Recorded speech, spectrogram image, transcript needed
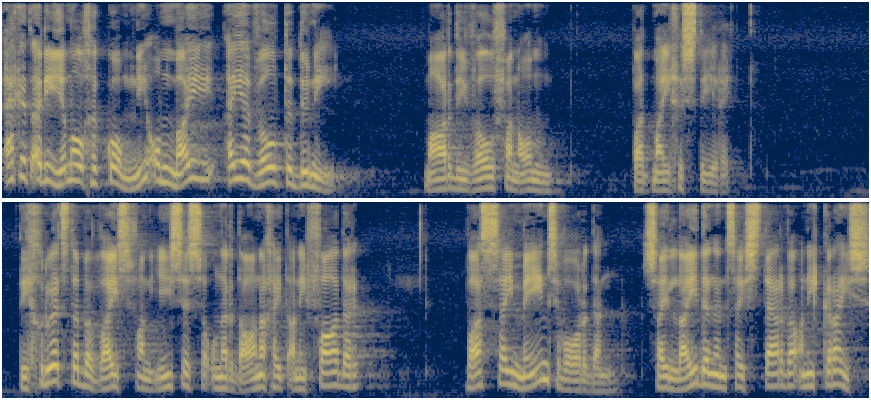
Ek het uit die hemel gekom nie om my eie wil te doen nie, maar die wil van hom wat my gestuur het. Die grootste bewys van Jesus se onderdanigheid aan die Vader was sy menswording, sy lyding en sy sterwe aan die kruis.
